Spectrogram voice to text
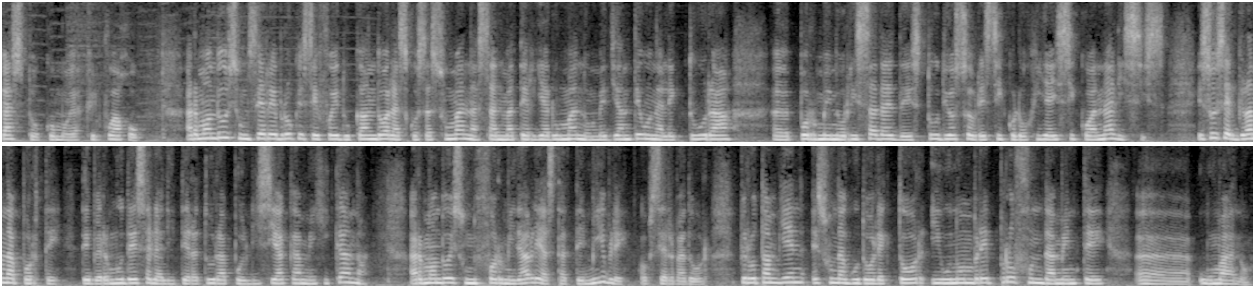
casto como Hercule Poirot. Armando es un cerebro que se fue educando a las cosas humanas, al material humano, mediante una lectura eh, pormenorizada de estudios sobre psicología y psicoanálisis. Eso es el gran aporte de Bermúdez a la literatura policíaca mexicana. Armando es un formidable, hasta temible observador, pero también es un agudo lector y un hombre profundamente eh, humano.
